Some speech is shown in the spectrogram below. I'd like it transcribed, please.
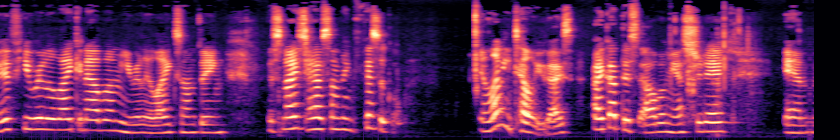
If you really like an album, you really like something, it's nice to have something physical. And let me tell you guys, I got this album yesterday, and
